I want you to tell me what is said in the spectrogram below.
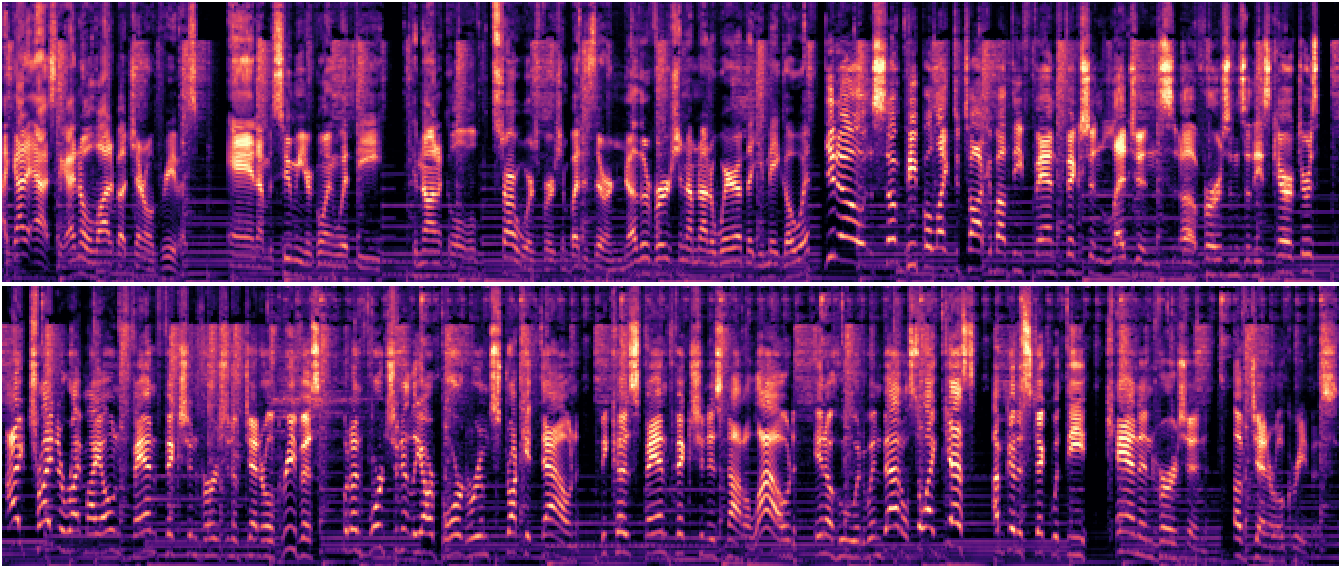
I gotta ask, like I know a lot about General Grievous, and I'm assuming you're going with the canonical Star Wars version, but is there another version I'm not aware of that you may go with? You know, some people like to talk about the fan fiction legends uh, versions of these characters. I tried to write my own fan fiction version of General Grievous, but unfortunately our boardroom struck it down because fan fiction is not allowed in a Who Would Win battle. So I guess I'm going to stick with the canon version of General Grievous.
